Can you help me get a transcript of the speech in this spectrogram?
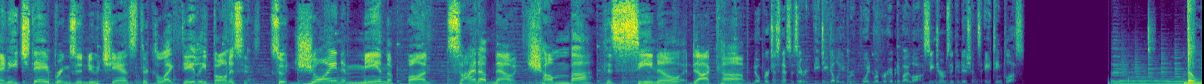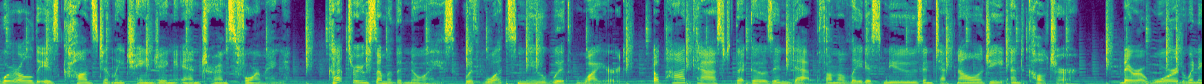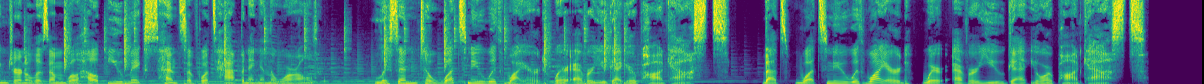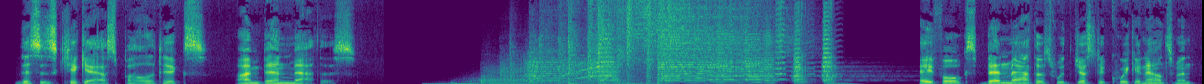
and each day brings a new chance to collect daily bonuses. So join me in the fun. Sign up now at ChumbaCasino.com. No purchase necessary. VGW. Void were prohibited by law. See terms and conditions. 18 plus. The world is constantly changing and transforming. Cut through some of the noise with What's New with Wired, a podcast that goes in depth on the latest news and technology and culture. Their award winning journalism will help you make sense of what's happening in the world. Listen to What's New with Wired wherever you get your podcasts. That's What's New with Wired wherever you get your podcasts. This is Kick Ass Politics. I'm Ben Mathis. Hey, folks, Ben Mathis with just a quick announcement.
